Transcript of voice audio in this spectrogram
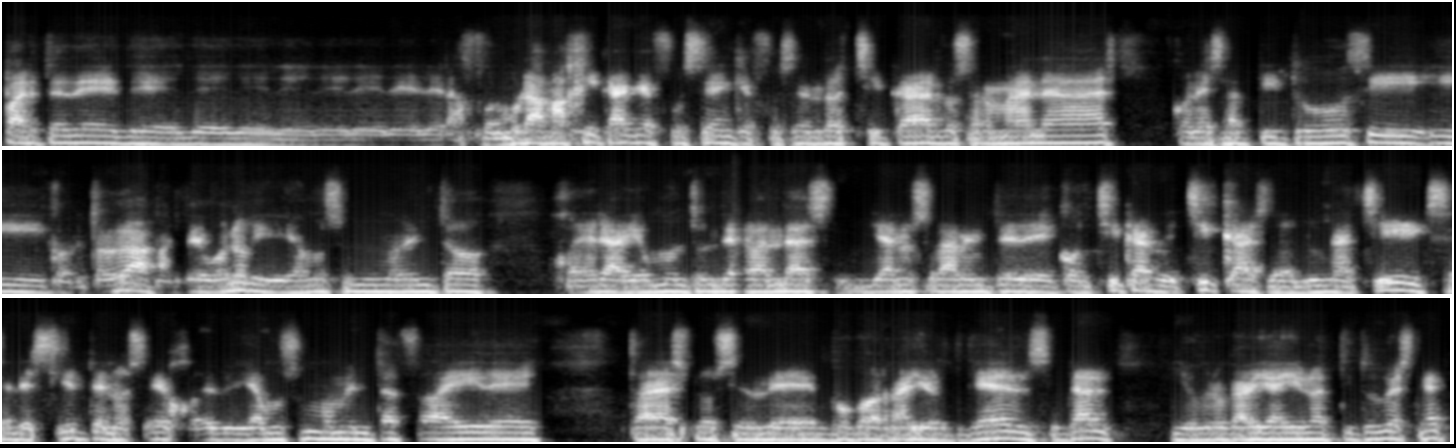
parte de- de- de- de la fórmula mágica que fuesen, que fuesen dos chicas, dos hermanas, con esa actitud y, y con todo. Aparte, bueno, vivíamos en un momento joder, había un montón de bandas, ya no solamente de con chicas, de chicas, de Luna Chicks, L7, no sé, joder, vivíamos un momentazo ahí de toda la explosión de un poco Riot Girls y tal. Yo creo que había ahí una actitud bestial.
